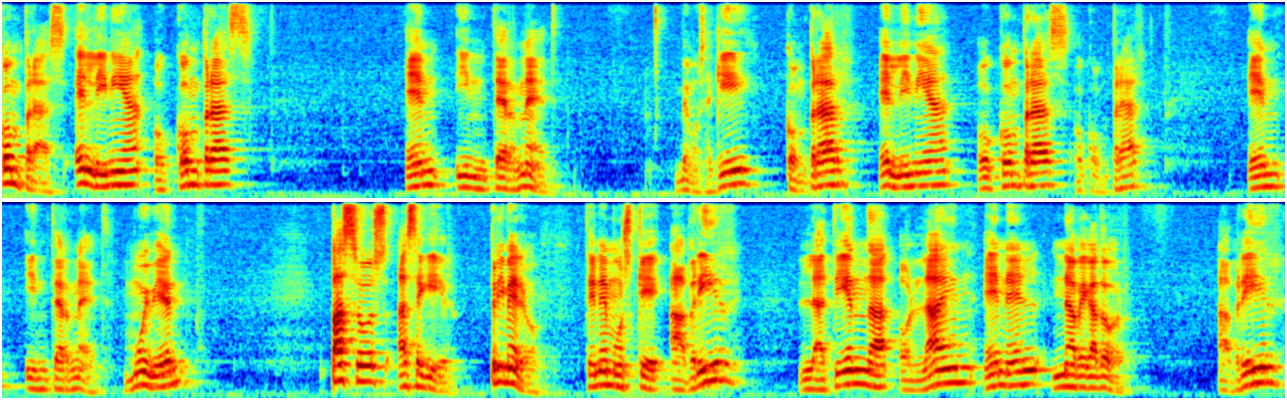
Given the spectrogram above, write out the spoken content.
compras en línea o compras en internet. Vemos aquí comprar en línea o compras o comprar en internet. Muy bien. Pasos a seguir. Primero, tenemos que abrir la tienda online en el navegador. Abrir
